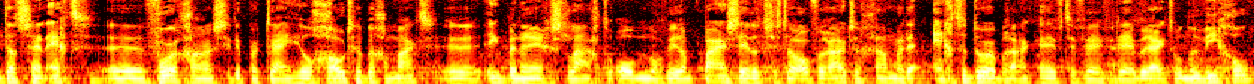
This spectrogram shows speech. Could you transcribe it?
dat zijn echt uh, voorgangers die de partij heel groot hebben gemaakt. Uh, ik ben erin geslaagd om nog weer een paar zeteltjes erover uit te gaan. Maar de echte doorbraak heeft de VVD bereikt onder Wiegel.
